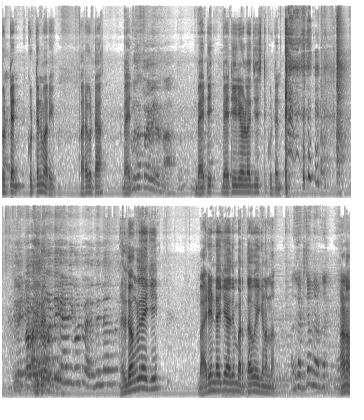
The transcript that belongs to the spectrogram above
കുട്ടൻ കുട്ടൻ പറയും. പറ കുട്ട. ബാറ്റി ബാക്ടീരിയോളജിസ്റ്റ് കുട്ടൻ. എൽദോ കഴിക്കി ഭാര്യ ഉണ്ടാക്കി ആദ്യം ഭർത്താവ് കഴിക്കണം എന്നാ. ആണോ?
